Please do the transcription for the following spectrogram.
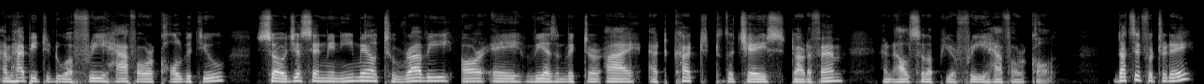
I'm happy to do a free half hour call with you. So just send me an email to Ravi, R A V as in Victor I, at cuttothechase.fm and I'll set up your free half hour call. That's it for today.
